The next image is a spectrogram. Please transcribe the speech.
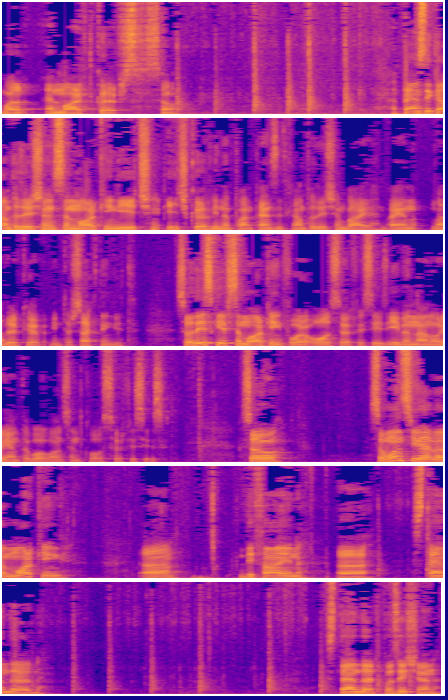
well, and marked curves. So pants decompositions and marking each, each curve in a pants decomposition by, by another curve intersecting it. So this gives a marking for all surfaces, even non-orientable ones and closed surfaces. So, so once you have a marking, uh, define a standard standard position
